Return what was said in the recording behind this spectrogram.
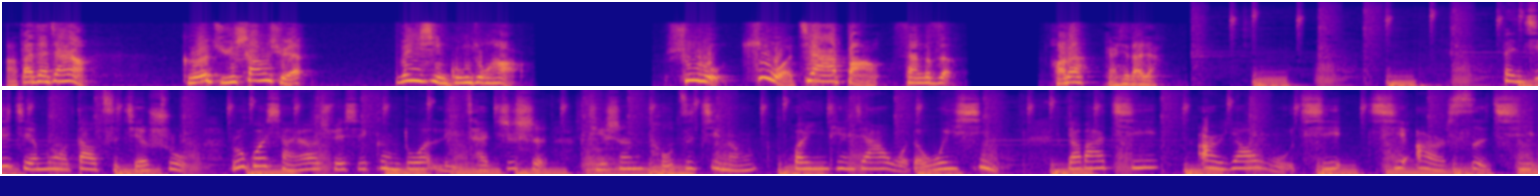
啊，大家加上“格局商学”微信公众号，输入“作家榜”三个字。好的，感谢大家。本期节目到此结束。如果想要学习更多理财知识，提升投资技能，欢迎添加我的微信：幺八七二幺五七七二四七，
